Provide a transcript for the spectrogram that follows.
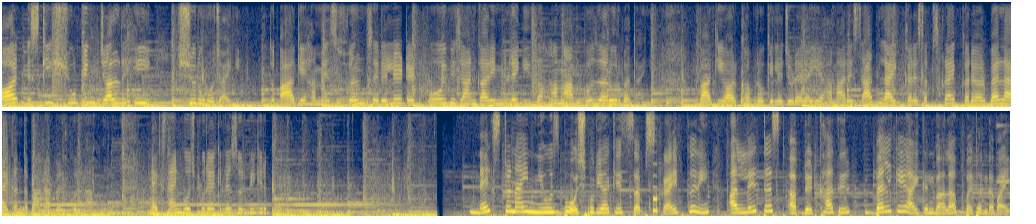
और इसकी शूटिंग जल्द ही शुरू हो जाएगी। तो आगे हमें इस फ़िल्म से रिलेटेड कोई भी जानकारी मिलेगी तो हम आपको ज़रूर बताएँगे। बाकी और खबरों के लिए जुड़े रहिए हमारे साथ। लाइक करें सब्सक्राइब करें और बेल आइकन दबाना बिल्कुल ना भूलें। नेक्स्ट नाइन भोजपुरिया के लिए सुरभि की report next nine news Bhojpuriya के सब्सक्राइब करी। और लेटेस्ट अपडेट खातिर बेल के आइकन वाला बटन दबाएँ।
